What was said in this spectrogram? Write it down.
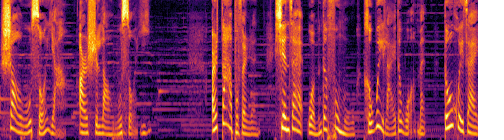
少无所养，二是老无所依。而大部分人，现在我们的父母和未来的我们，都会在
